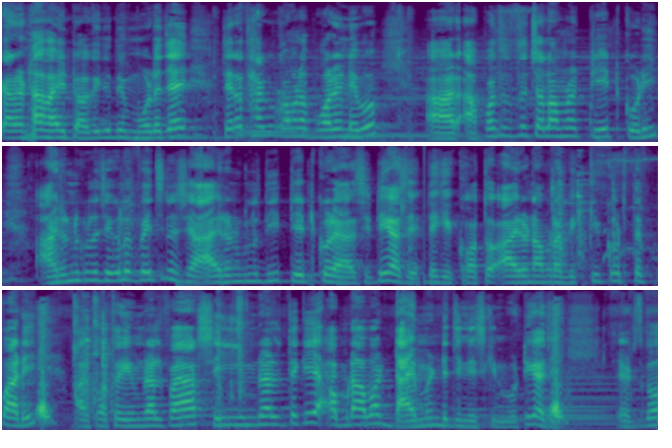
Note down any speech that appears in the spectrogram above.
কারণ না ভাই ডগি যদি মরে যায় সেটা থাকুক আমরা পরে নেব। আর আপাতত চলো আমরা ট্রেড করি। আয়রনগুলো যেগুলো পেয়েছি না সে আয়রনগুলো দিয়ে ট্রেড করে আসি, ঠিক আছে? দেখি কত আয়রন আমরা বিক্রি করতে পারি, আর কত ইমরাল পাই। আর সেই ইমরাল থেকে আমরা আবার ডায়মন্ডের জিনিস কিনবো, ঠিক আছে? লেটস গো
